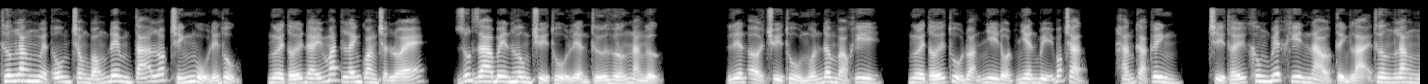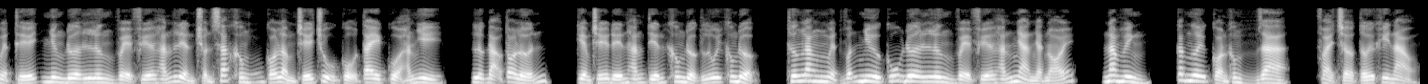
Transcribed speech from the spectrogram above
Thương Lăng Nguyệt ôm trong bóng đêm tã lót chính ngủ đến thủ, người tới đáy mắt lanh quang chợt lóe, rút ra bên hông chủy thủ liền thứ hướng nàng ngực. Liên ở chủy thủ muốn đâm vào khi, người tới thủ đoạn nhi đột nhiên bị bóc chặt, hắn cả kinh, chỉ thấy không biết khi nào tỉnh lại Thương Lăng Nguyệt thế nhưng đưa lưng về phía hắn liền chuẩn xác không có lầm chế trụ cổ tay của hắn nhi, lực đạo to lớn, kiềm chế đến hắn tiến không được lui không được. Thương Lăng Nguyệt vẫn như cũ đưa lưng về phía hắn nhàn nhạt nói, Nam Huynh, các ngươi còn không ra, phải chờ tới khi nào.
